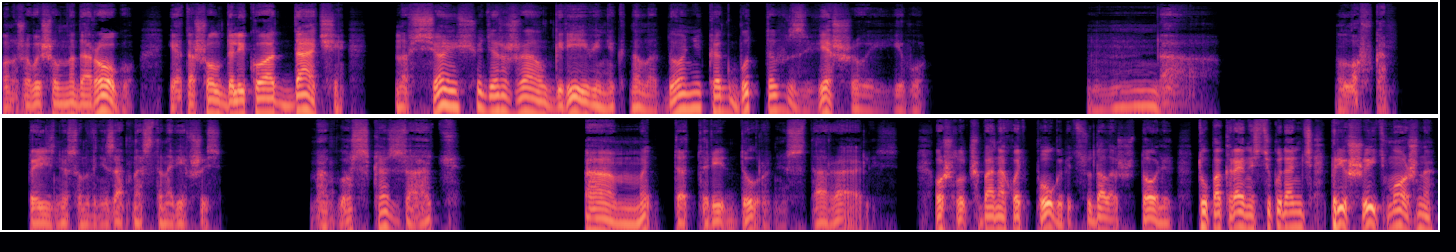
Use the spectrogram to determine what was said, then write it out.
Он уже вышел на дорогу и отошел далеко от дачи, но все еще держал гривенник на ладони, как будто взвешивая его. — Да, ловко, — произнес он, внезапно остановившись. — Могу сказать. А мы-то три дурня старались. Уж лучше бы она хоть пуговицу дала, что ли. Ту, по крайности, куда-нибудь пришить можно.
